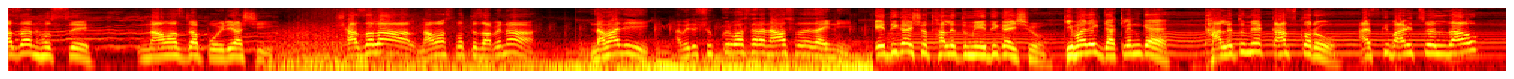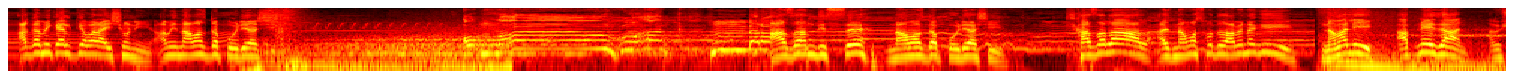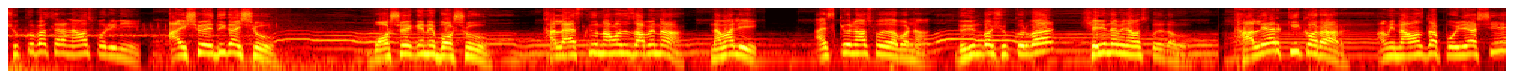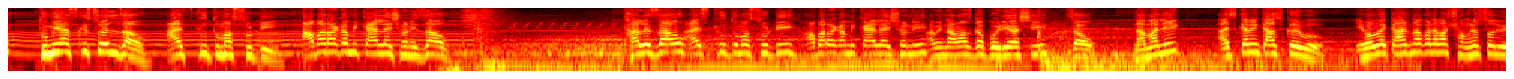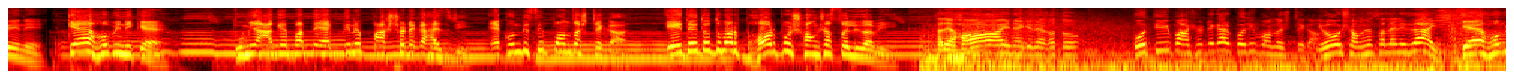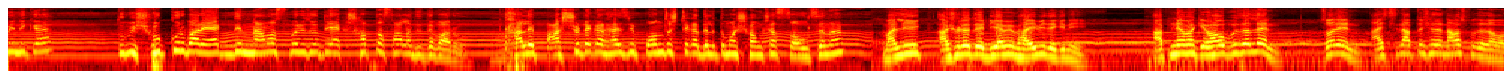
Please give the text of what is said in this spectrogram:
আজান হচ্ছে নামাজটা পড়ে আসি। শাহজালাল নামাজ পড়তে যাবে না? না মালিক আমি তো শুক্রবার ছাড়া নামাজ পড়তে যাইনি। এদিকে আইসো থালে তুমি এদিকে আইসো। কি মালিক ডাকলেন কে? থালে তুমি এক কাজ করো আজকে বাড়ি চলে যাও আগামী কালকে আবার আইসো নি আমি নামাজটা পড়ে আসি। আজান দিচ্ছে নামাজটা পড়ে আসি। শাহজালাল আজ নামাজ পড়তে যাবে নাকি? না মালিক আপনি যান আমি শুক্রবার ছাড়া নামাজ পড়িনি। আইসো এদিকে আইসো। বসো এখানে বসো। তাহলে আজকেও নামাজে যাবে না? না মালিক আজকেও নামাজ পড়তে যাব না। দুদিন পর শুক্রবার সেদিন আমি নামাজ পড়তে যাব। তাহলে আর কি করার? আমি নামাজটা পড়ে আসি তুমি আজকে চল যাও আজকেও তোমার ছুটি। আবার আগামী কাল শনি যাও। তাহলে যাও আজকেও তোমার ছুটি আবার আগামী কাল শনি আমি নামাজটা পড়ে আসি যাও। না মালিক আজকে আমি কাজ করব। এভাবে কাজ না করলে আমার সংসার চলবে না কে হবি নি কে? তুমি আগে পাতে একদিনে পাঁচশো টাকা হাজরি এখন দিচ্ছি পঞ্চাশ টাকা। এটাই তো তোমার ভরপুর সংসার চলে যাবি। তাহলে হয় নাকি দেখো তো প্রতি পাঁচশো টাকা আর প্রতি পঞ্চাশ টাকা এভাবে সংসার চালানি যায়? কে হবি নি কে? তুমি শুক্রবার একদিন নামাজ পড়ে যদি এক সপ্তাহ চালা দিতে পারো তাহলে পাঁচশো টাকার হাজরি পঞ্চাশ টাকা দিলে তোমার সংসার চলছে না? মালিক আসলে তো এডি আমি ভাইবি দেখিনি। আপনি আমাকে এভাবে বুঝালেন? চলেন আইসিন আপনার সাথে নামাজ পড়তে যাব।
